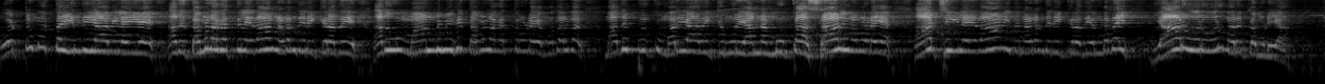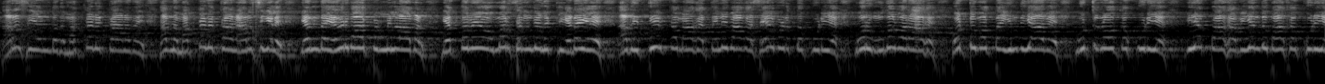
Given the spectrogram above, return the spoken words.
ஒட்டுமொத்த இந்தியாவிலேயே அது தமிழகத்திலே தான் நடந்திருக்கிறது. அதுவும் மாண்புமிகு தமிழகத்தினுடைய முதல்வர் மதிப்புக்கும் மரியாதைக்கும் உரிய அண்ணன் மு க ஸ்டாலின் ஆட்சியிலே தான் இது நடந்திருக்கிறது என்பதை யார் ஒருவரும் மறுக்க முடியாது. அரசு என்பது மக்களுக்கானது. அந்த மக்களுக்கான அரசியலை எந்த எதிர்பார்ப்பும் இல்லாமல் எத்தனையோ விமர்சனங்களுக்கு இடையே அதை தீர்க்கமாக தெளிவாக செயல்படுத்தக்கூடிய ஒரு முதல்வராக ஒட்டுமொத்த இந்தியாவை உற்று நோக்கக்கூடிய வியப்பாக வியந்து பார்க்கக்கூடிய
